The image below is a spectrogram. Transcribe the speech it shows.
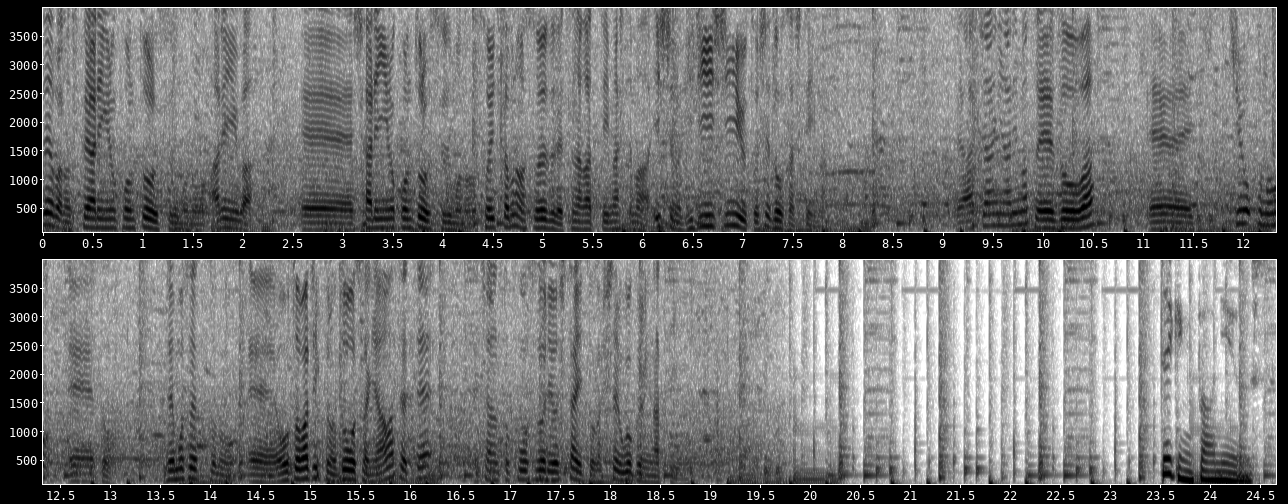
例えばのステアリングをコントロールするものあるいは、えー、車輪をコントロールするものそういったものはそれぞれつながっていまして、まあ、一種の疑似 ECU として動作していますあちらにあります映像は、えー、一応この、えーとデモセットの、えー、オートマティックの動作に合わせてちゃんとコース取りをしたりとかして動くようになっています。Digging for news.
